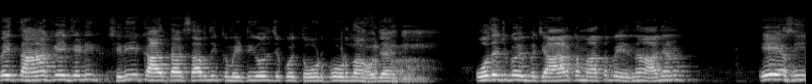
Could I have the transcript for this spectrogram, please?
ਵੀ ਤਾਂ ਕਿ ਜਿਹੜੀ ਸ੍ਰੀ ਅਕਾਲ ਤਖਤ ਸਾਹਿਬ ਦੀ ਕਮੇਟੀ, ਉਹਦੇ 'ਚ ਕੋਈ ਤੋੜ-ਫੋੜ ਨਾ ਹੋ ਜਾਏ, ਉਹਦੇ 'ਚ ਕੋਈ ਵਿਚਾਰਕ ਮਤਭੇਦ ਨਾ ਆ ਜਾਣ। ਇਹ ਅਸੀਂ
